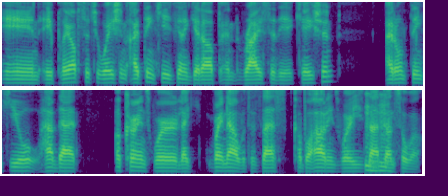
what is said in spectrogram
in a playoff situation. I think he's going to get up and rise to the occasion. I don't think you'll have that occurrence where, like right now, with his last couple outings, where he's not Mhm. done so well.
